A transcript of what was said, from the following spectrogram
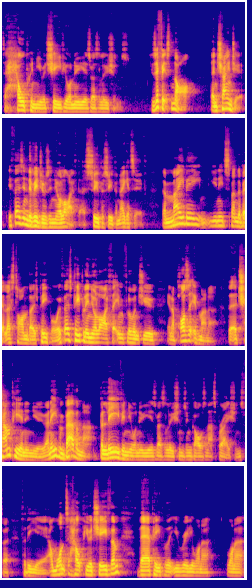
to helping you achieve your New Year's resolutions? Because if it's not, then change it. If there's individuals in your life that are super, super negative, then maybe you need to spend a bit less time with those people. If there's people in your life that influence you in a positive manner, that are championing you, and even better than that, believe in your New Year's resolutions and goals and aspirations for, for the year and want to help you achieve them, they're people that you really want to want to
